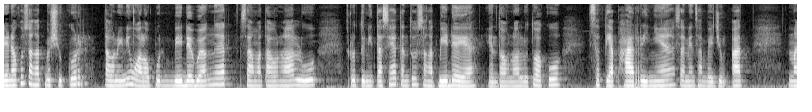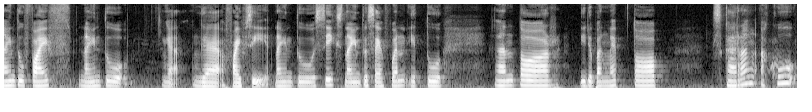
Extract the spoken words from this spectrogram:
Dan aku sangat bersyukur tahun ini walaupun beda banget sama tahun lalu, rutinitasnya tentu sangat beda ya. Yang tahun lalu tuh aku setiap harinya Senin sampai Jumat 9 to 5, 9 to nggak nggak 5 sih, 9 to 6, 9 to 7 itu ngantor di depan laptop. Sekarang aku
